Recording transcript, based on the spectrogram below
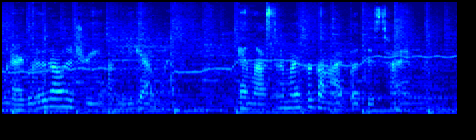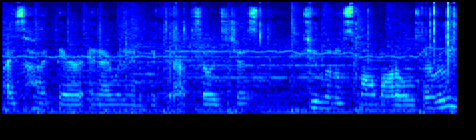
when I go to the Dollar Tree, I'm gonna get one. And last time I forgot, but this time I saw it there and I went ahead and picked it up. So it's just two little small bottles. They're really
